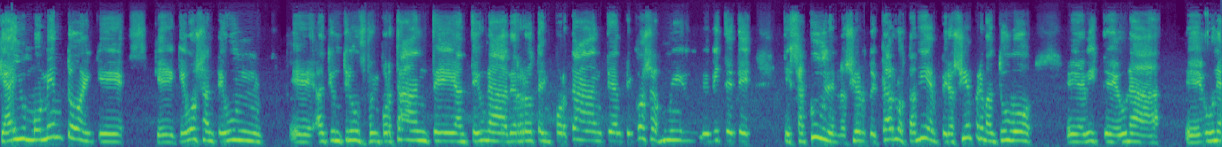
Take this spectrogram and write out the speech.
que hay un momento en que, que, que vos ante un, eh, ante un triunfo importante, ante una derrota importante, ante cosas muy, viste, te, te sacuden, ¿no es cierto? Y Carlos también, pero siempre mantuvo, eh, viste, una, eh, una,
